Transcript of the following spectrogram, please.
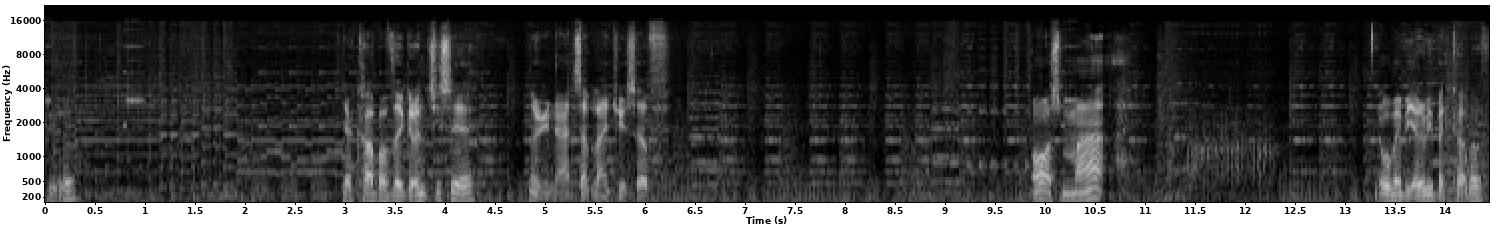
Cool. You're cut above the grunts, you say? No, you're not. Stop lying to yourself. Oh, it's Matt. Oh, maybe you're a wee bit cut above.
